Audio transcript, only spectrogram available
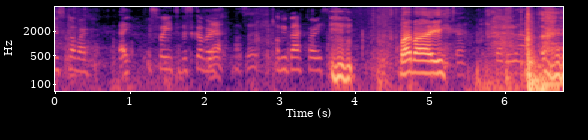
Discover. Hey, It's for you to discover. yeah, that's it. I'll be back very soon. Bye bye. Travel well.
